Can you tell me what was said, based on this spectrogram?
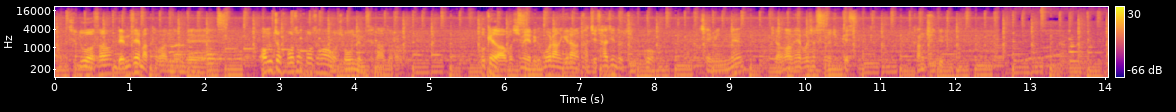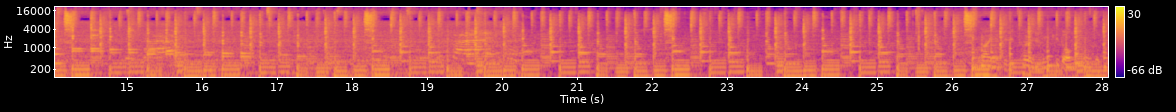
같이 누워서 냄새 맡아봤는데 엄청 뽀송뽀송하고 좋은 냄새 나더라고요. 푸켓 와보시면 이렇게 호랑이랑 같이 사진도 찍고 재밌는 경험 해보셨으면 좋겠습니다. 강추드립니다. 호랑이들이 털 윤기도 엄청 좋고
